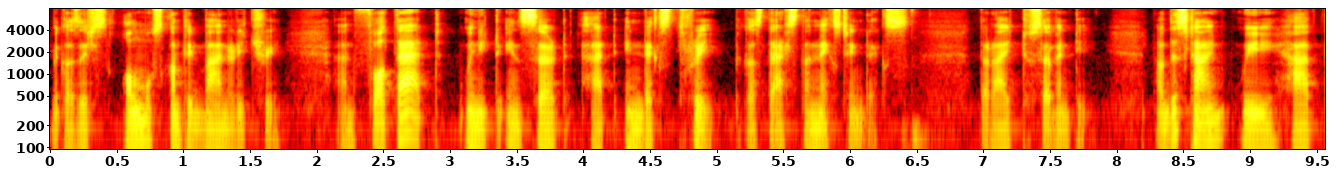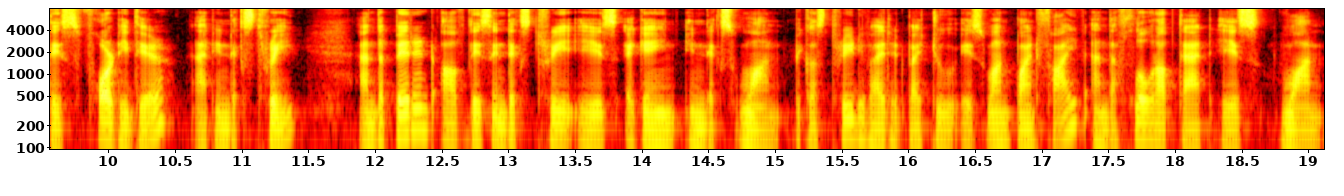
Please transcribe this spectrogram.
Because it's almost complete binary tree. And for that, we need to insert at index 3 because that's the next index, the right to 70. Now this time we have this 40 there at index 3 and the parent of this index 3 is again index 1 because 3 divided by 2 is 1.5 and the floor of that is 1.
